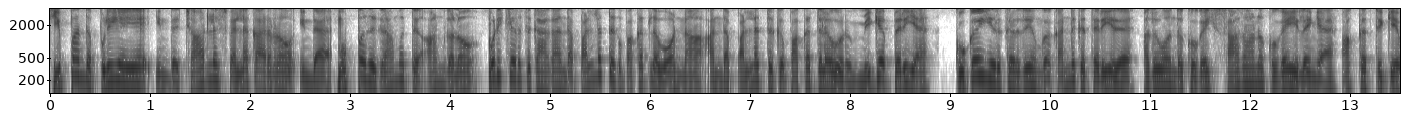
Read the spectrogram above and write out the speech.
இப்ப அந்த புலியையே இந்த சார்லஸ் வெள்ளக்காரரும் இந்த முப்பது கிராமத்து ஆண்களும் பிடிக்கிறதுக்காக அந்த பள்ளத்துக்கு பக்கத்துல ஓடினா அந்த பள்ளத்துக்கு பக்கத்துல ஒரு மிகப்பெரிய குகை இருக்கிறது உங்க கண்ணுக்கு தெரியுது? அதுவும் அந்த குகை சாதாரண குகை இல்லைங்க. பாக்கத்துக்கே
